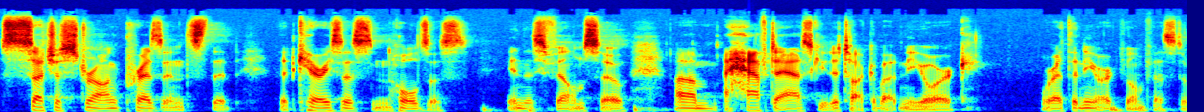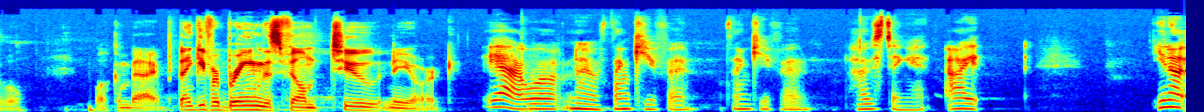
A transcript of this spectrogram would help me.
such a strong presence that that carries us and holds us in this film. So um, I have to ask you to talk about New York. We're at the New York Film Festival. Welcome back. Thank you for bringing this film to New York. Yeah, well, no, thank you for thank you for hosting it. I, you know,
